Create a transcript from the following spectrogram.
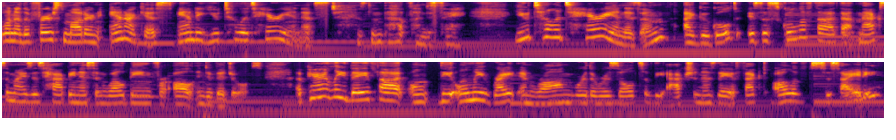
one of the first modern anarchists and a utilitarianist. Isn't that fun to say? Utilitarianism, I Googled, is a school of thought that maximizes happiness and well being for all individuals. Apparently, they thought on- the only right and wrong were the results of the action as they affect all of society.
